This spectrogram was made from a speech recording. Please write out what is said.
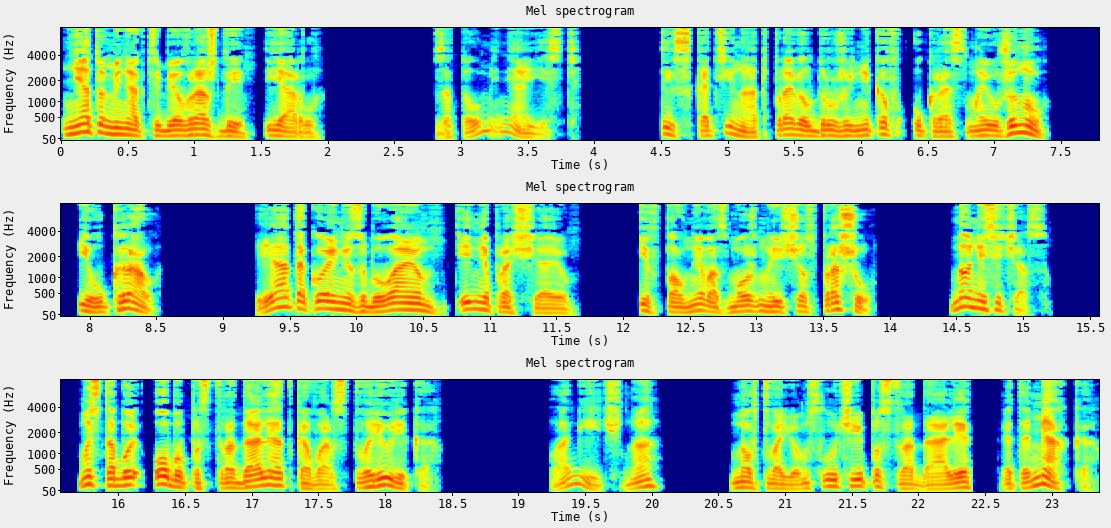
Нет у меня к тебе вражды, Ярл. Зато у меня есть ты, скотина, отправил дружинников украсть мою жену. И украл. Я такое не забываю и не прощаю. И вполне возможно еще спрошу. Но не сейчас. Мы с тобой оба пострадали от коварства Рюрика. Логично. Но в твоем случае пострадали — это мягко.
